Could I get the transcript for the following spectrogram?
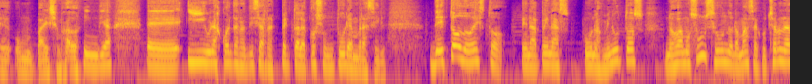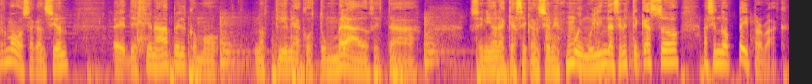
eh, un país llamado India, eh, y unas cuantas noticias respecto a la coyuntura en Brasil. De todo esto, en apenas unos minutos, nos vamos un segundo nomás a escuchar una hermosa canción eh, de Fiona Apple, como nos tiene acostumbrados esta señora que hace canciones muy muy lindas, en este caso haciendo paperback.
